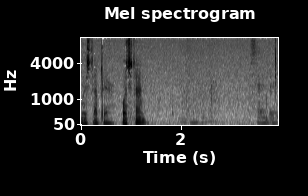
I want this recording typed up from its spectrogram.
we'll stop there. What's the time? Seven thirty.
